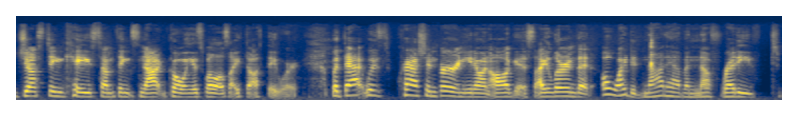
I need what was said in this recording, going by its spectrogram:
just in case something's not going as well as I thought they were. But that was crash and burn, you know, in August. I learned that, oh, I did not have enough ready to,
